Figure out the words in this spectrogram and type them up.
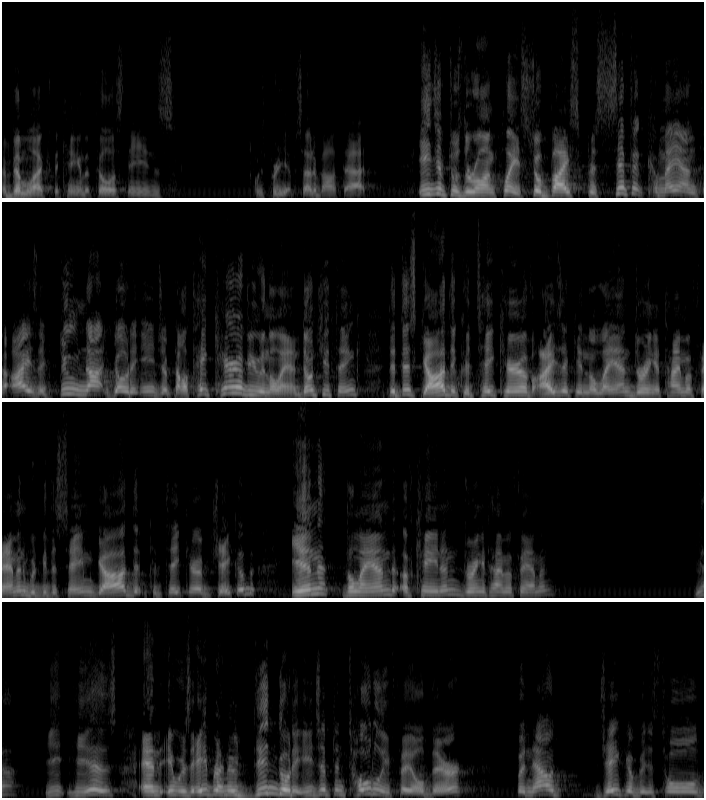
Abimelech, the king of the Philistines, was pretty upset about that. Egypt was the wrong place. So, by specific command to Isaac, do not go to Egypt. I'll take care of you in the land. Don't you think that this God that could take care of Isaac in the land during a time of famine would be the same God that could take care of Jacob in the land of Canaan during a time of famine? Yeah, he, he is. And it was Abraham who did go to Egypt and totally failed there. But now Jacob is told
